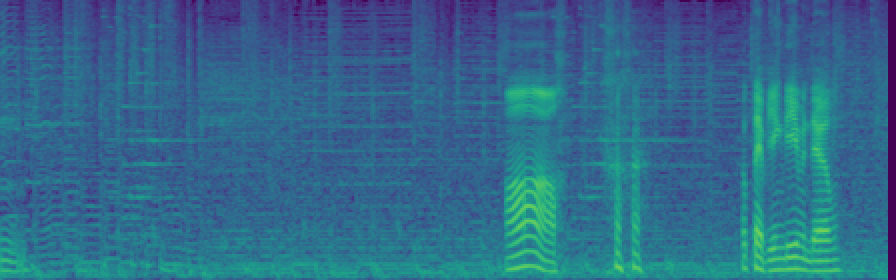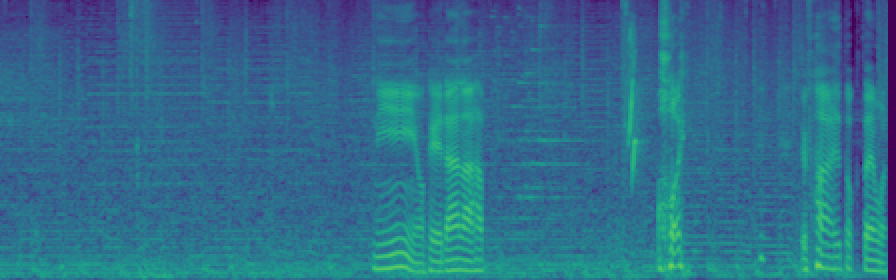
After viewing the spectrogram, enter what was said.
นๆอ๋อสเต็ปยังดีเหมือนเดิม นี่ โอเคได้แล้วครับ โอ้ยไอ้พายตกใจหมด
